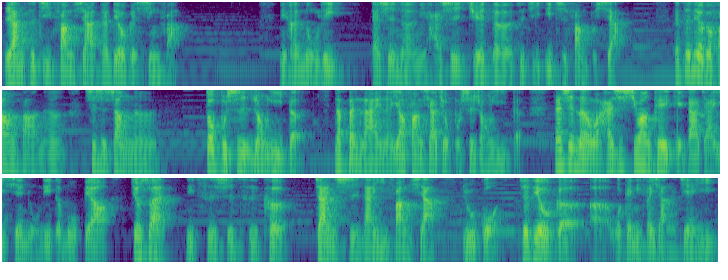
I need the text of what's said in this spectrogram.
让自己放下的六个心法。你很努力，但是呢，你还是觉得自己一直放不下。那这六个方法呢，事实上呢，都不是容易的。那本来呢，要放下就不是容易的。但是呢，我还是希望可以给大家一些努力的目标。就算你此时此刻暂时难以放下，如果这六个呃，我跟你分享的建议，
